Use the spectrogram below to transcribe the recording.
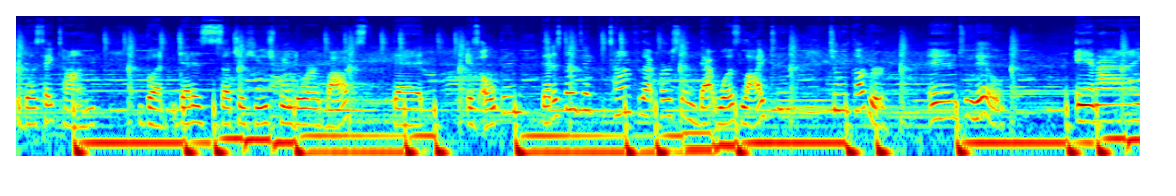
it does take time, but that is such a huge Pandora box that is open that it's gonna take time for that person that was lied to to recover and to heal. And I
